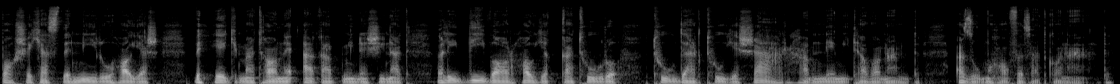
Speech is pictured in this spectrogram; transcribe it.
با شکست نیروهایش به هگمتان عقب می نشیند ولی دیوارهای قطور و تو در توی شهر هم نمی توانند از او محافظت کنند.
